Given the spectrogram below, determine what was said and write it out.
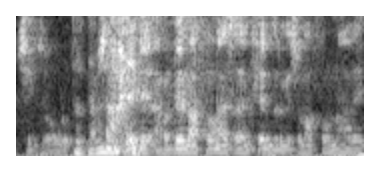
Sí, seguro. Totalmente. O sea, gente, aparte de la zona esa del centro, que es una zona de.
